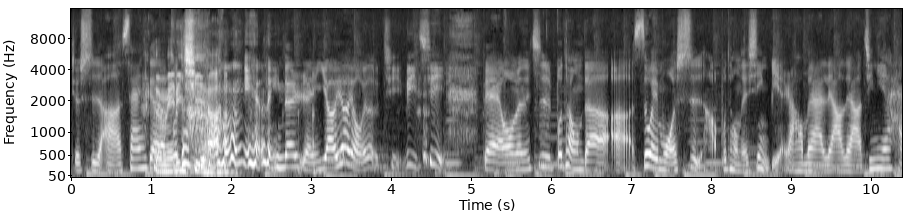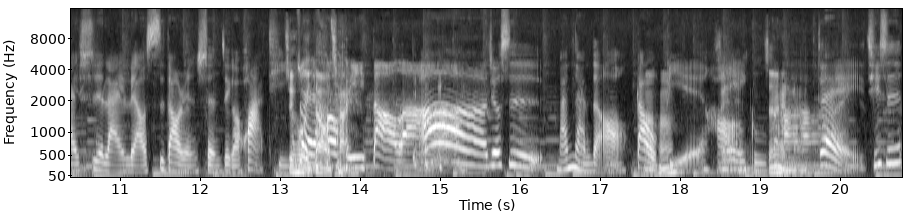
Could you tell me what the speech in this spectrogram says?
就是啊三个不同年龄的人，要又有有气力气。对我们是不同的呃思维模式，好不同的性别，然后我们来聊聊，今天还是来聊四道人生这个话题。最后一道菜，一道啦啊，就是蛮难的哦，道别，好，真的很难。对，其实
